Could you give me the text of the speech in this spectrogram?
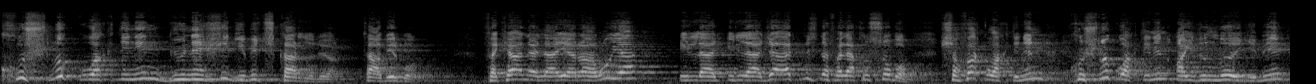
kuşluk vaktinin güneşi gibi çıkardı diyor. Tabir bu. Fekâne la yera rüya illa illa caet misle felakı subuh. Şafak vaktinin, kuşluk vaktinin aydınlığı gibi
